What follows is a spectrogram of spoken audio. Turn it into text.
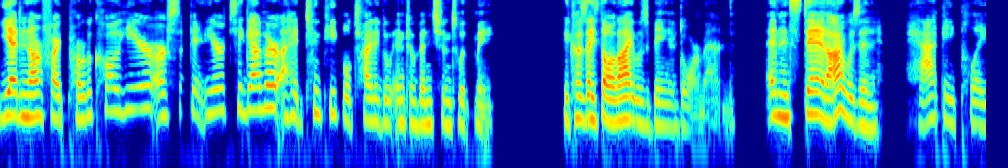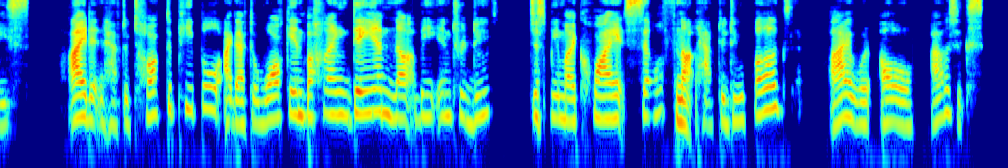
Yet in our fight protocol year, our second year together, I had two people try to do interventions with me because they thought I was being a doormat. And instead, I was in a happy place. I didn't have to talk to people. I got to walk in behind Dan, not be introduced, just be my quiet self, not have to do hugs. I would, oh, I was, ex-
